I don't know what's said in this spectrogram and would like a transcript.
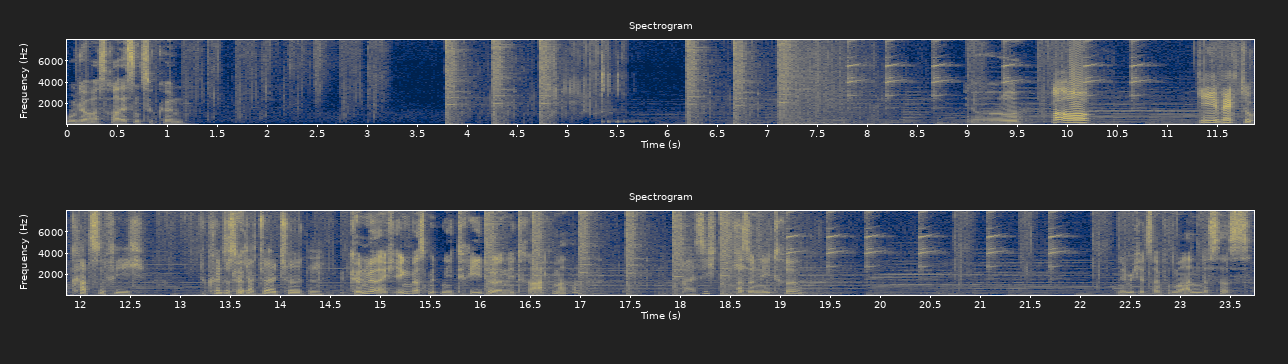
Um da was reißen zu können. Jo. Oh oh. Geh weg, du Katzenviech. Könntest Kön mich aktuell töten. Können wir eigentlich irgendwas mit Nitrit oder Nitrat machen? Weiß ich nicht. Also Nitre? Nehme ich jetzt einfach mal an, dass das...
